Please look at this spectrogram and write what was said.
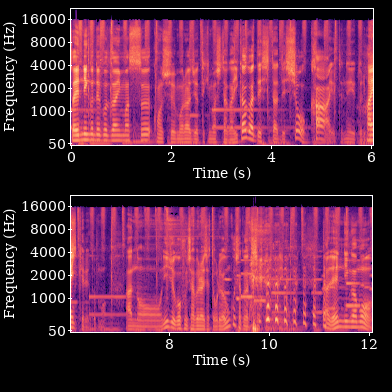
さあエンディングでございます。今週もラジオやってきましたがいかがでしたでしょうか？言ってね言っておりますけれども、あのー、25分喋られちゃって俺がうんこしたくなってきちゃったんだね。エンディングはも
